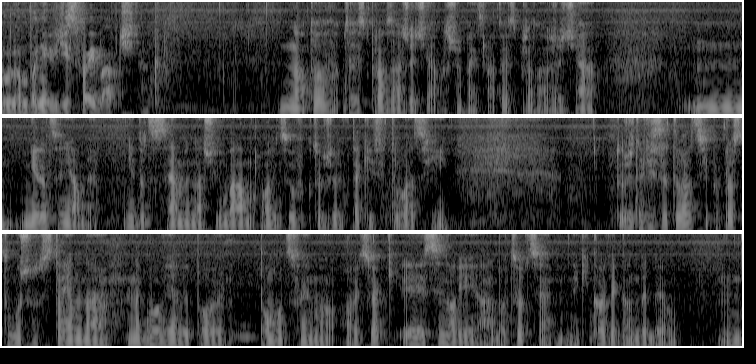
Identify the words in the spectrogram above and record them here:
no bo nie widzi swojej babci, tak. No to, to jest proza życia, proszę Państwa, to jest proza życia. Mm, nie doceniamy. Nie doceniamy naszych mam, ojców, którzy w takiej sytuacji, którzy w takiej sytuacji po prostu muszą, stają na, na głowie, aby po, pomóc swojemu ojcu, jak, y, synowi albo córce, jakikolwiek on by był. Mm,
